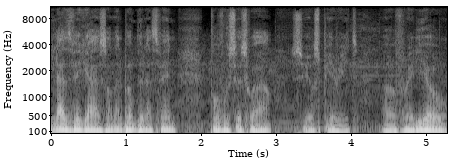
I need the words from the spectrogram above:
Las Vegas en album de la semaine pour vous ce soir sur Spirit of Radio.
